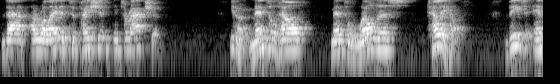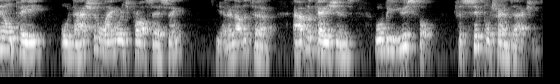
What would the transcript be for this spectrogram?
that are related to patient interaction. You know, mental health, mental wellness, telehealth. These NLP or national language processing, yet another term, applications will be useful for simple transactions,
